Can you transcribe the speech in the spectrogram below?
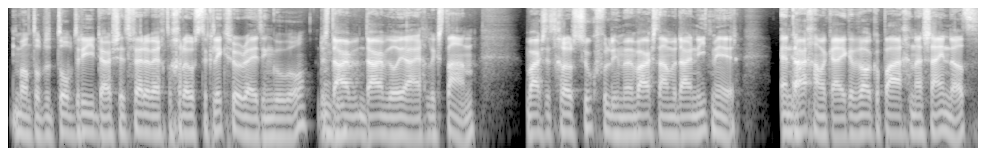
Want op de top 3, daar zit verreweg de grootste click-through rate in Google. Dus Mhm. daar, daar wil je eigenlijk staan. Waar is het grootste zoekvolume en waar staan we daar niet meer? En Ja. daar gaan we kijken welke pagina's zijn dat.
